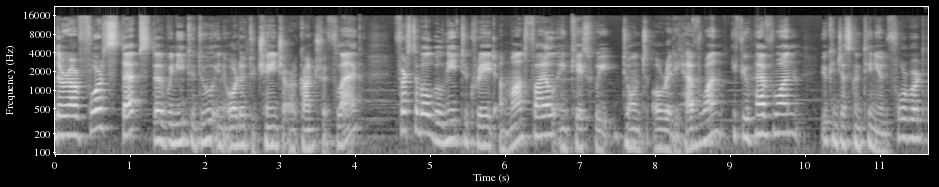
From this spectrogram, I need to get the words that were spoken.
So there are four steps that we need to do in order to change our country flag. First of all, we'll need to create a mod file in case we don't already have one. If you have one, you can just continue on forward.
